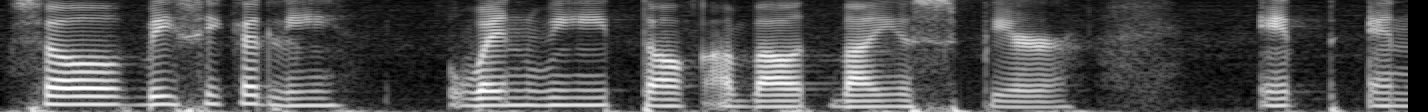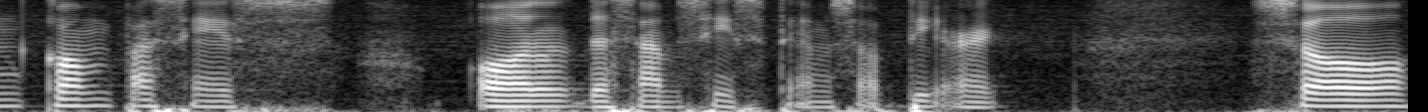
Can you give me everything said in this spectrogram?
So basically, when we talk about biosphere, it encompasses all the subsystems of the earth. So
